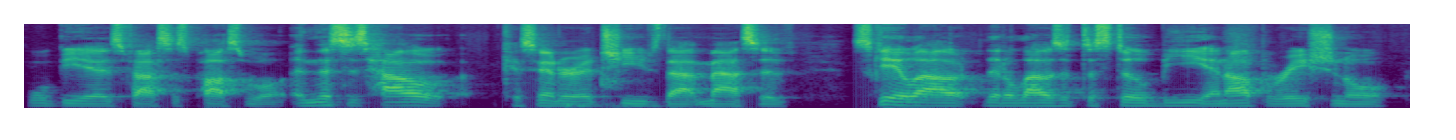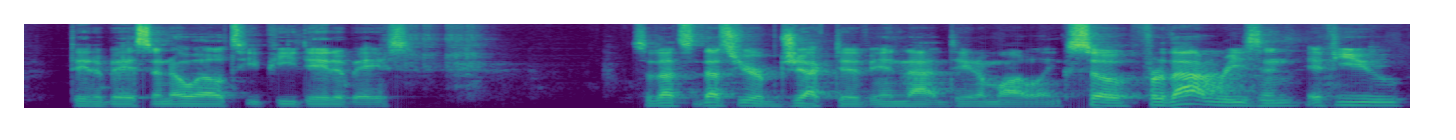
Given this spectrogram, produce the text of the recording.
will be as fast as possible. And this is how Cassandra achieves that massive scale out that allows it to still be an operational database, an OLTP database. So that's that's your objective in that data modeling. So for that reason, if you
